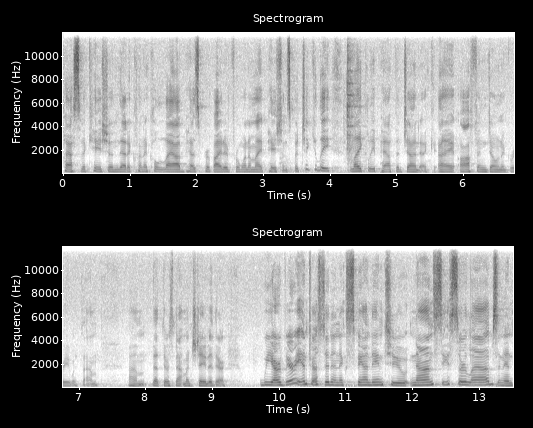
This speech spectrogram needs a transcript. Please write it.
classification that a clinical lab has provided for one of my patients, particularly likely pathogenic. I often don't agree with them, um, that there's not much data there. We are very interested in expanding to non-CSER labs and in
